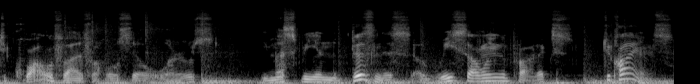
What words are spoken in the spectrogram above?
to qualify for wholesale orders, you must be in the business of reselling the products to clients.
